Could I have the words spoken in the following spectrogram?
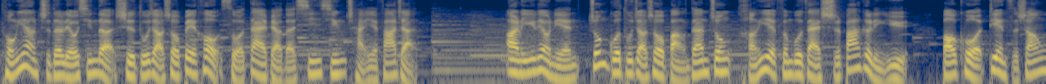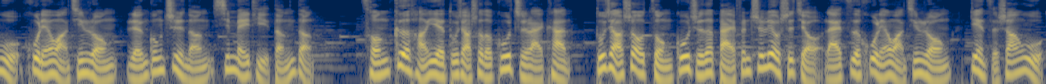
同样值得留心的是独角兽背后所代表的新兴产业发展。二零一六年，中国独角兽榜单中行业分布在十八个领域，包括电子商务、互联网金融、人工智能、新媒体等等。从各行业独角兽的估值来看。独角兽总估值的百分之六十九来自互联网金融、电子商务、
